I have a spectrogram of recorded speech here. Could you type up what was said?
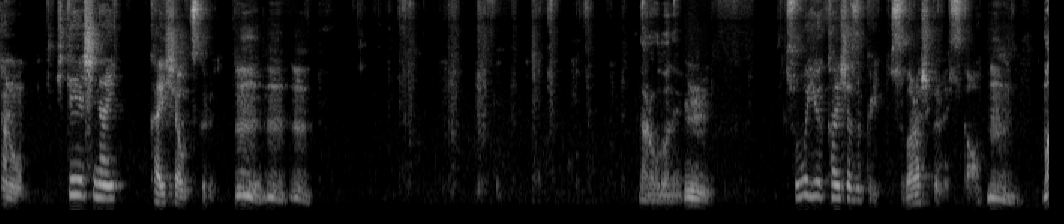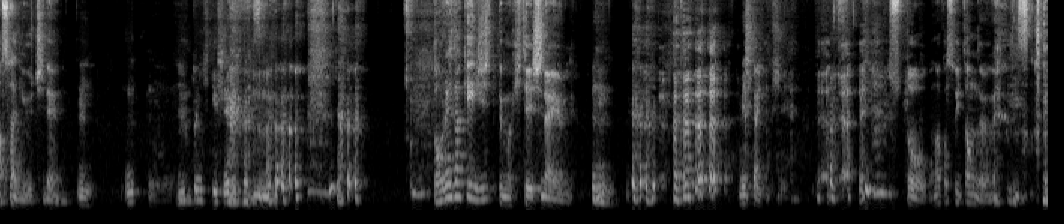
あの、否定しない会社を作るうん。ういう。ん。なるほどね。うんそういう会社作りって素晴らしくないですか？うん。まさにうちで。うん。うん、本当に否定しない。うんどれだけいじっても否定しないよね。うん。飯買いに行くしね。ちょっとお腹空いたんだよね。つっ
